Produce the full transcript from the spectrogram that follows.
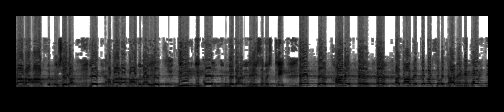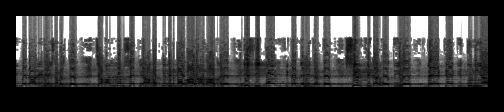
تعالیٰ آپ سے پوچھے گا۔ لیکن ہمارا معاملہ یہ ہے، دین کی کوئی ذمہ داری نہیں سمجھتے۔ کھانے عذاب قبر سے بچانے کی کوئی ذمہ داری نہیں سمجھتے۔ جہنم سے قیامت کے دن مولانا آزاد رہے۔ اس کی کوئی فکر نہیں کرتے۔ صرف فکر ہوتی ہے دیکھے کہ دنیا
